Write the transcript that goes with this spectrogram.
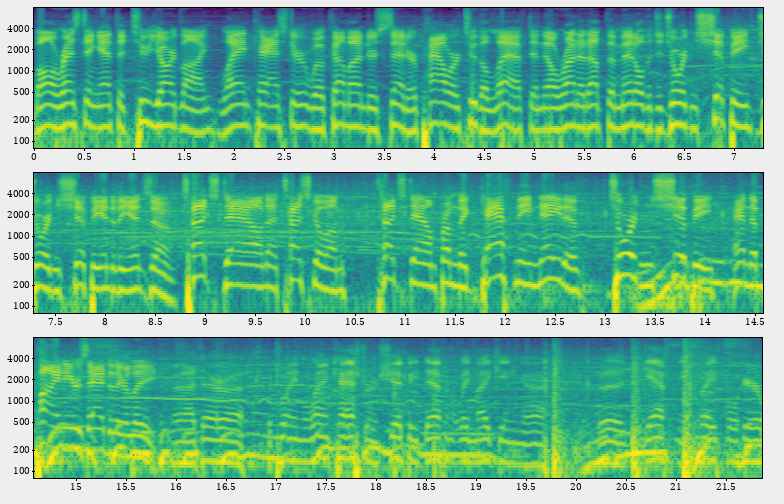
Ball resting at the two yard line. Lancaster will come under center. Power to the left, and they'll run it up the middle to Jordan Shippey. Jordan Shippey into the end zone. Touchdown, Tusculum. Touchdown from the Gaffney native, Jordan Shippey, and the Pioneers add to their lead. Right there uh, between Lancaster and Shippey, definitely making uh, the Gaffney faithful here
